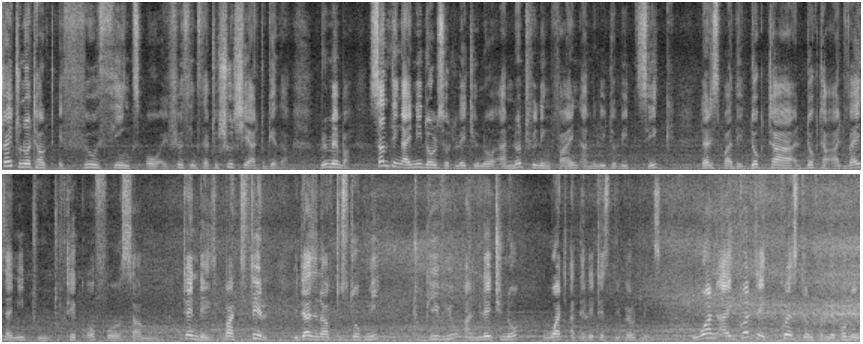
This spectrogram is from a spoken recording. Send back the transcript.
try to note out a few things or a few things that we should share together. Remember, something I need also to let you know, I'm not feeling fine. I'm a little bit sick. That is by the doctor doctor advice. I need to, to take off for some 10 days. But still, it doesn't have to stop me to give you and let you know what are the latest developments. One, I got a question from the comment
